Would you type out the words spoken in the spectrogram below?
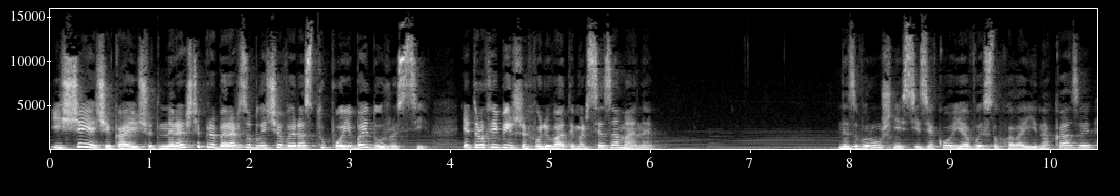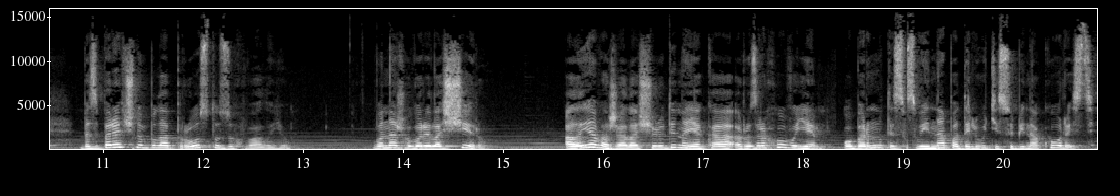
І ще я чекаю, що ти нарешті прибереш з обличчя вираз тупої байдужості і трохи більше хвилюватимешся за мене. Незворушність, із якою я вислухала її накази, безперечно, була просто зухвалою. Вона ж говорила щиро, але я вважала, що людина, яка розраховує обернути свої напади люті собі на користь,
